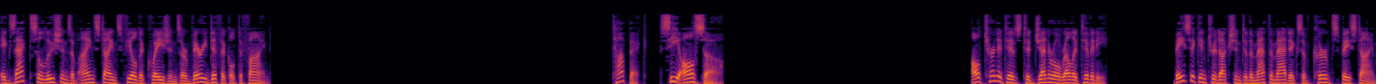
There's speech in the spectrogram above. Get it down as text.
Exact solutions of Einstein's field equations are very difficult to find. See also Alternatives to general relativity Basic introduction to the mathematics of curved spacetime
